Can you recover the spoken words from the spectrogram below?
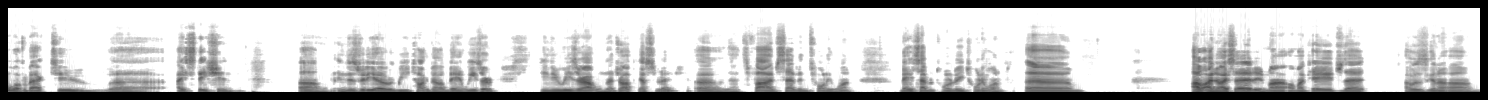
welcome back to uh, Ice Station. Um, in this video, be talking about Van Weezer, the new Weezer album that dropped yesterday. Uh, that's 5 7 21, May 7 2021. Um, I, I know I said in my on my page that I was gonna um,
